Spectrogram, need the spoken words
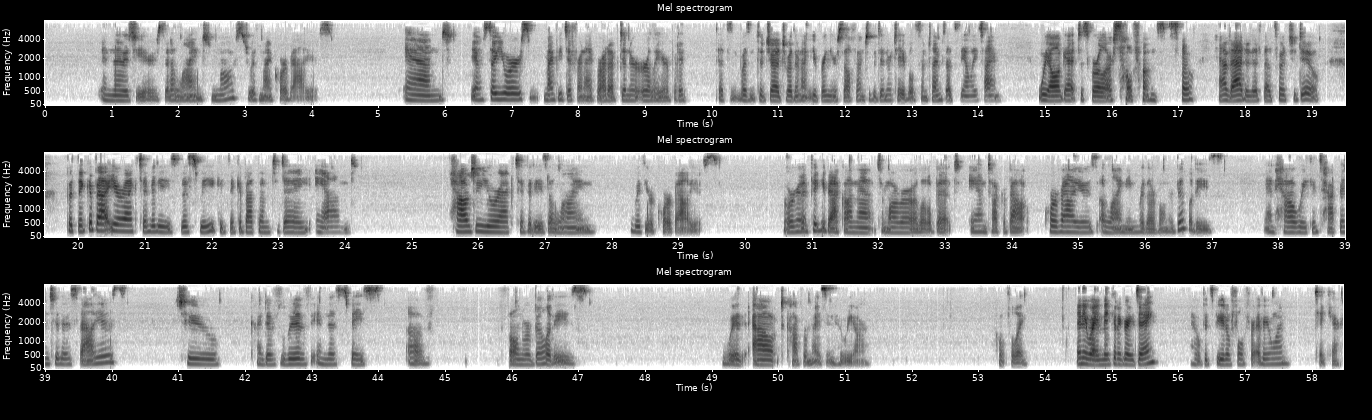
in those years that aligned most with my core values. And, you know, so yours might be different. I brought up dinner earlier, but it that wasn't to judge whether or not you bring your cell phone to the dinner table. Sometimes that's the only time we all get to scroll our cell phones. So have at it if that's what you do. But think about your activities this week and think about them today and how do your activities align with your core values? We're going to piggyback on that tomorrow a little bit and talk about core values aligning with our vulnerabilities and how we can tap into those values to kind of live in this space of vulnerabilities without compromising who we are. Hopefully. Anyway, make it a great day. I hope it's beautiful for everyone. Take care.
